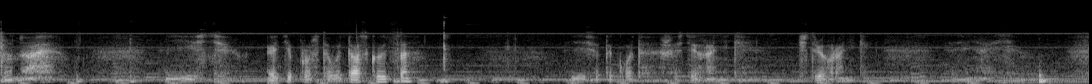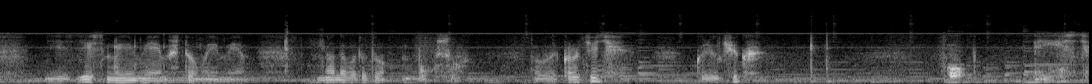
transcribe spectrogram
Сюда. Есть. Эти просто вытаскиваются. Здесь вот так вот шестигранники. Четырехгранники. Извиняюсь. И здесь мы имеем, что мы имеем? надо вот эту буксу выкрутить. Ключик. Оп. Есть.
